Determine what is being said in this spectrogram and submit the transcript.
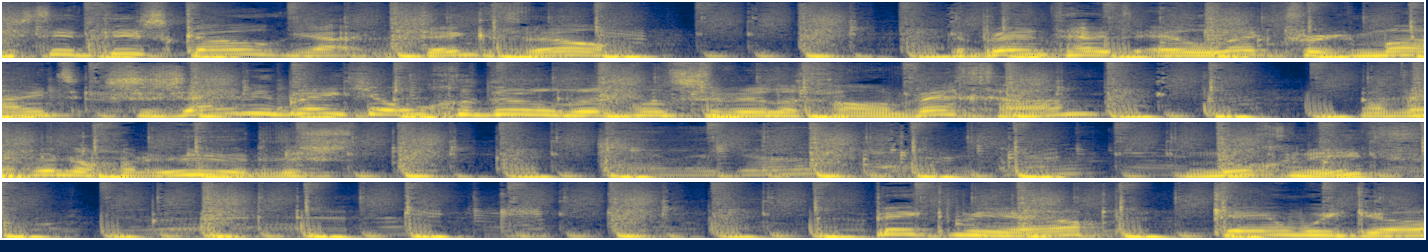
is dit disco? Ja, ik denk het wel. De band heet Electric Mind. Ze zijn een beetje ongeduldig, want ze willen gewoon weggaan. Maar we hebben nog een uur, dus... Nog niet. Pick me up, can we go?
